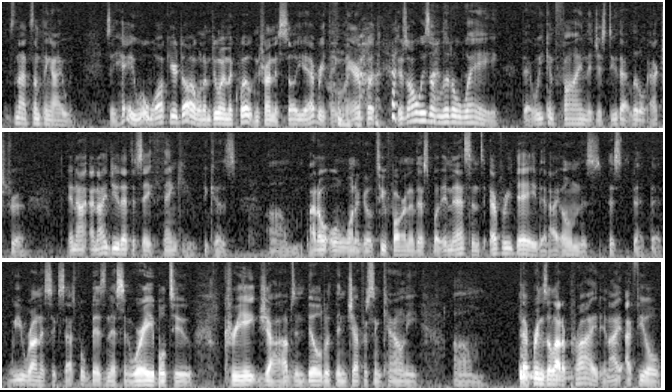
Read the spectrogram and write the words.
It's not something I would say. Hey, we'll walk your dog when I'm doing the quote and trying to sell you everything Oh there. God. But there's always a little way that we can find that just do that little extra, and I and I do that to say thank you because. Um, I don't want to go too far into this, but in essence, every day that I own this, this that, that we run a successful business and we're able to create jobs and build within Jefferson County, um, that brings a lot of pride, and I, I feel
